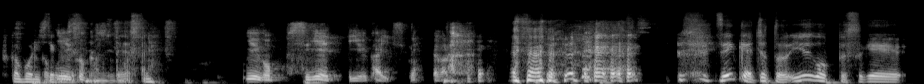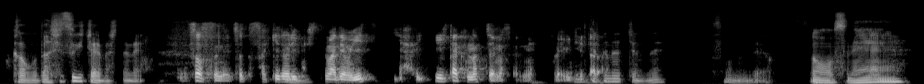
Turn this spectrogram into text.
深掘りしていく yugop 感じですかね。 yugop すげえっていう回ですね。だから。前回ちょっと yugop すげえ感を出しすぎちゃいましたね。そうっすね。ちょっと先取りして、まあでも言い言いたくなっちゃいますよね。これ見てたら。言いたくなっちゃうね。そうなんだよ。そうですね。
